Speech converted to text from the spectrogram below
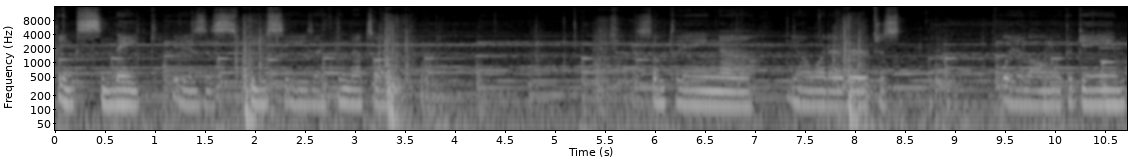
think snake is a species. I think that's like something, uh, you know, whatever. Just play along with the game.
